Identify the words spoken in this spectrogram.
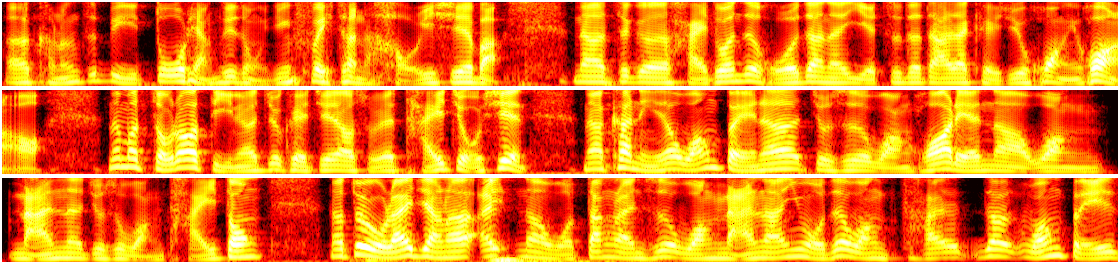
呃，可能只比多良这种已经废站的好一些吧。那这个海端这个火车站呢，也值得大家可以去晃一晃了哦。那么走到底呢，就可以接到所谓台九线。那看你要往北呢，就是往花莲呢；往南呢，就是往台东。那对我来讲呢，哎，那我当然是往南啊，因为我在往台要往北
